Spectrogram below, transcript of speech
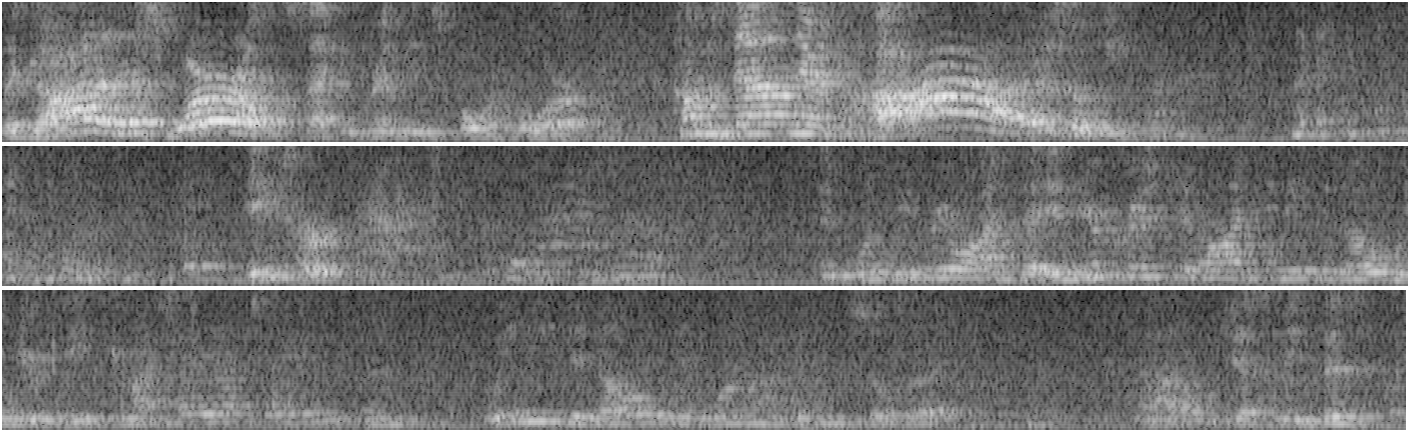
The God of this world, 2 Corinthians 4 4, comes down there and says, Ah, there's a weak one. He's hurt. And when we realize that in your Christian life, you need to know when you're weak. Can I say that to you? We need to know when we're not doing so good. And I don't just mean physically,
